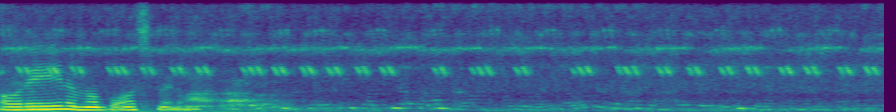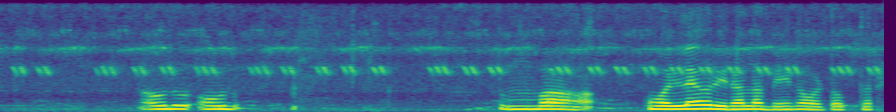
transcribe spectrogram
ಅವರೇ ನಮ್ಮ ಬಾಸ್ ಮೇಡಮ್ ಹೌದು ಹೌದು. ತುಂಬ ಒಳ್ಳೆಯವರು ಇರಲ್ಲ, ಬೇಗ ಹೊಟ್ಟೋಗ್ತಾರೆ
